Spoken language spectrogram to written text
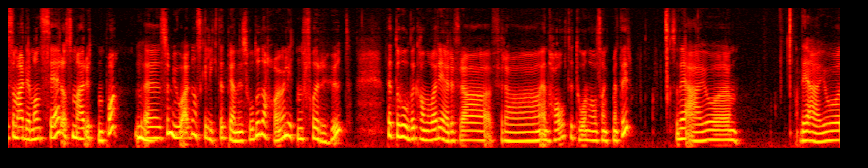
som er det man ser, og som er utenpå. Mm. Som jo er ganske likt et penishode. Det har jo en liten forhud. Dette hodet kan variere fra, fra en halv til to og en halv centimeter. Så det er jo det er jo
